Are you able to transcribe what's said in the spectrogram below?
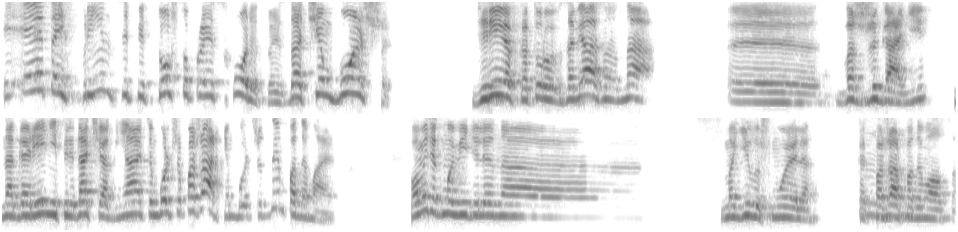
И это и в принципе то, что происходит. То есть, да, чем больше деревьев, которые завязаны на э, возжигании, на горении, передаче огня, тем больше пожар, тем больше дым поднимается. Помните, как мы видели на... с могилы Шмуэля, как пожар поднимался?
